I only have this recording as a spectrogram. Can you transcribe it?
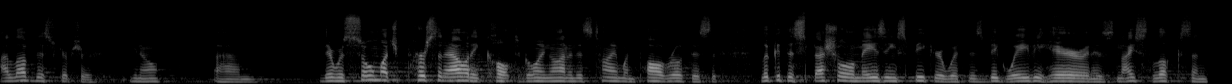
I love this scripture. You know, um, there was so much personality cult going on in this time when Paul wrote this. That look at this special, amazing speaker with his big wavy hair and his nice looks and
